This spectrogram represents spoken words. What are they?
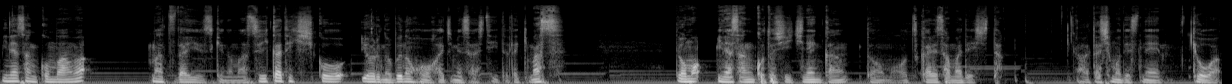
皆さんこんばんは。松田祐介の麻酔科的思考夜の部の方を始めさせていただきます。どうも皆さん今年1年間どうもお疲れ様でした。私もですね今日は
